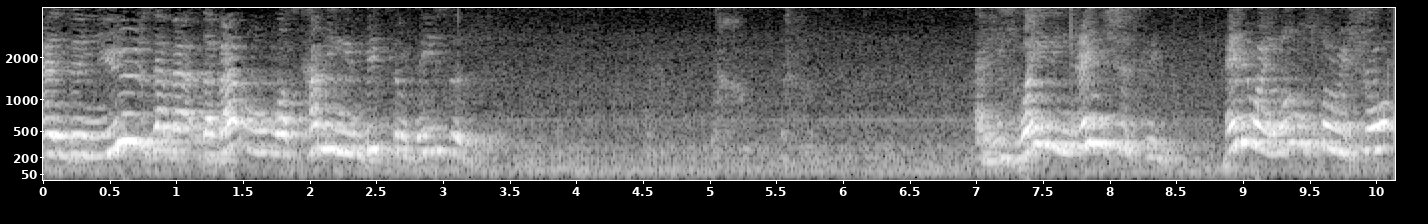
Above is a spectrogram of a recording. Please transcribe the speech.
And the news about the battle was coming in bits and pieces. And he's waiting anxiously. Anyway, long story short,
